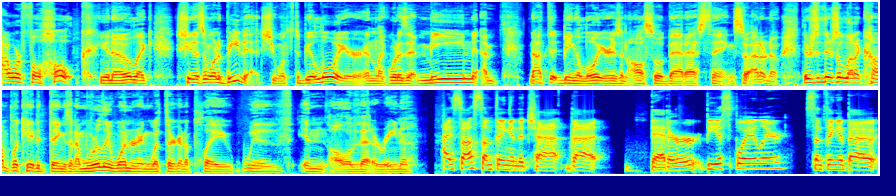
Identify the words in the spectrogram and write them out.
powerful Hulk. You know, like she doesn't want to be that. She wants to be a lawyer, and like, what does that mean? Um not that being a lawyer isn't also a badass thing. So I don't know. There's there's a lot of complicated things, and I'm really wondering what they're gonna play with in all of that arena. I saw something in the chat that better be a spoiler. Something about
